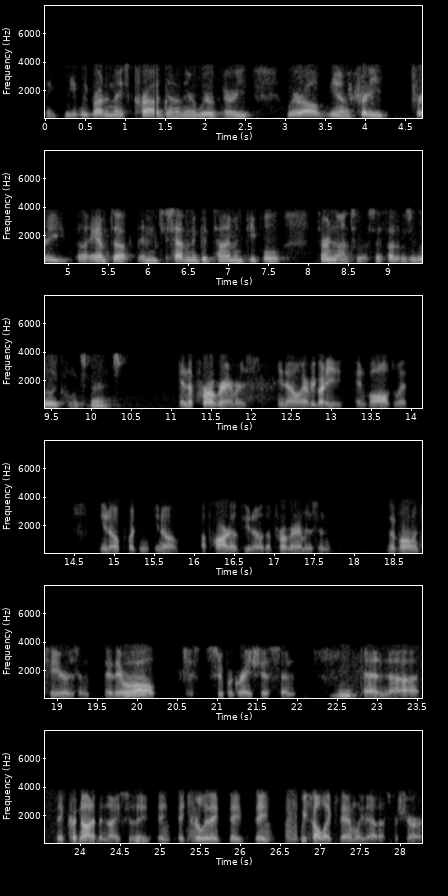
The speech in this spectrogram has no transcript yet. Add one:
think. We we brought a nice crowd down there. We were very we were all, you know, pretty pretty uh, amped up and just having a good time and people turned on to us. I thought it was a really cool experience. and the programmers, you know, everybody involved with, you know, putting, you know, a part of, you know, the programmers and the volunteers, and they, they were Yeah. all just super gracious and Mm-hmm. and uh they could not have been nicer. They they they truly they they they we felt like family there. That's for sure.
